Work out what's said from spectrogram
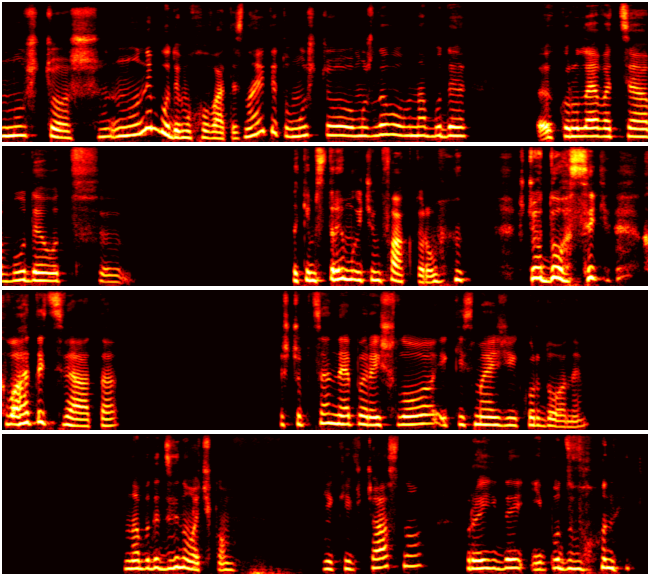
Ну що ж, ну не будемо ховати, знаєте, тому що, можливо, вона буде, королева ця буде от, е таким стримуючим фактором, що досить, хватить свята. Щоб це не перейшло якісь межі і кордони. Вона буде дзвіночком, який вчасно прийде і подзвонить.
